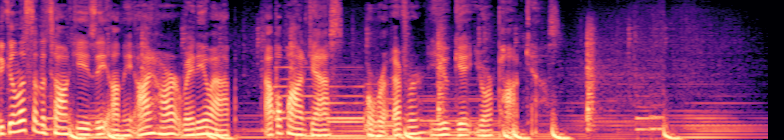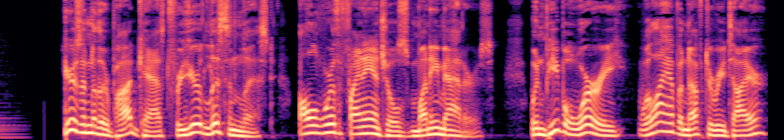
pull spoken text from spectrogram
You can listen to Talk Easy on the iHeartRadio app, Apple Podcasts, or wherever you get your podcasts. Here's another podcast for your listen list Allworth Financial's Money Matters. When people worry, will I have enough to retire?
